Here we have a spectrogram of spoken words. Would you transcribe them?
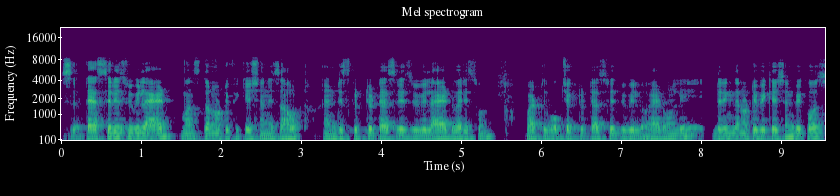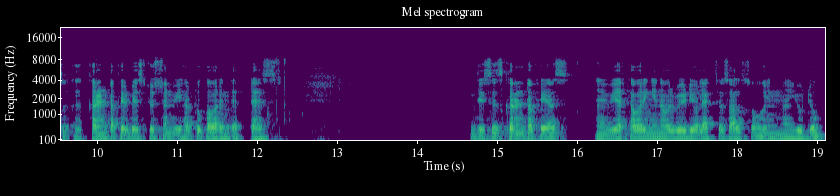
So test series we will add once the notification is out and descriptive test series we will add very soon. But objective test series we will add only during the notification because uh, current affair based question we have to cover in that test. This is current affairs uh, we are covering in our video lectures also in uh, YouTube.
